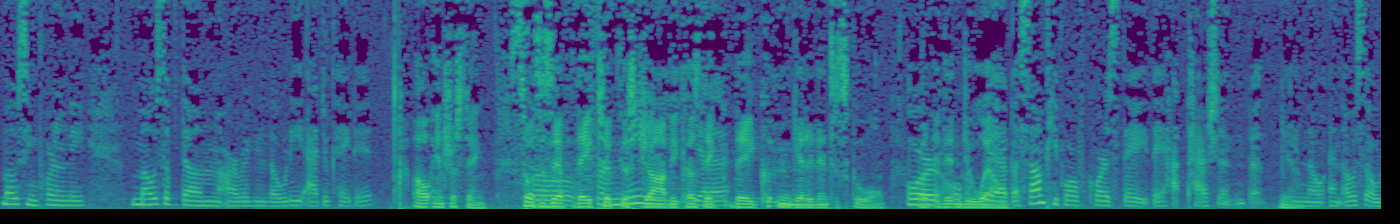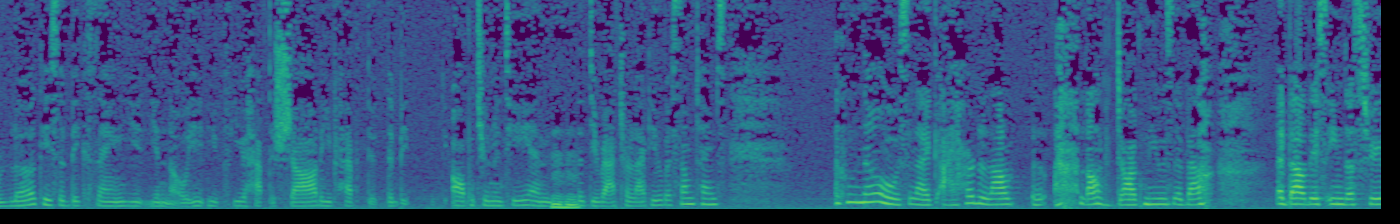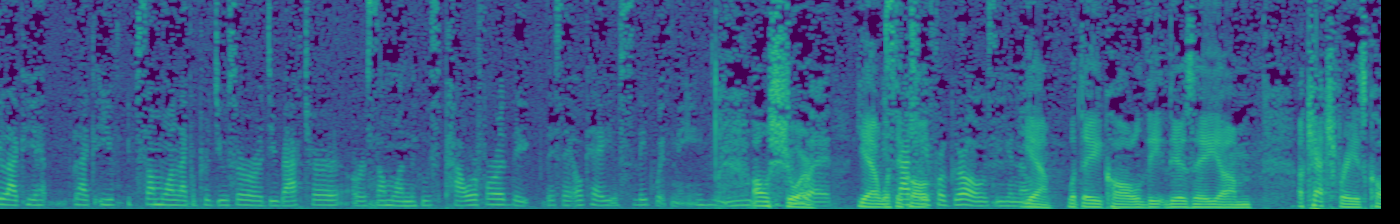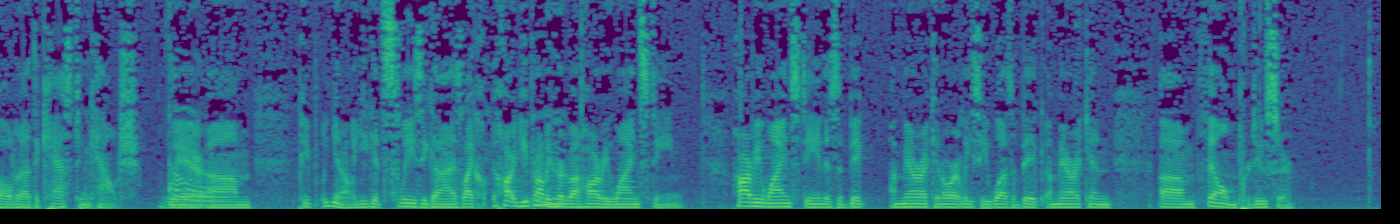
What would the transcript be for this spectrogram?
most importantly, most of them are really lowly educated. Oh, interesting. So, it's as if they took this job because yeah. Mm-hmm. they they couldn't get it into school or they didn't or- do well. Yeah, but some people, of course, they, they had passion, but Yeah. you know, and also luck is a big thing. You, you know, if you have the shot, you have the, the big opportunity, and Mm-hmm. the director like you. But sometimes, who knows? Like I heard a lot a lot of dark news about about this industry. Like you, like if, if someone like a producer or a director or someone who's powerful, they they say, okay, you sleep with me. You Oh, sure. Yeah, what they especially call- for girls, you know. Yeah, what they call the there's a um, a catchphrase called uh, the casting couch, where Oh. um, people you know you get sleazy guys like Har- you probably Mm-hmm. heard about Harvey Weinstein. Harvey Weinstein is a big American, or at least he was a big American um, film producer,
